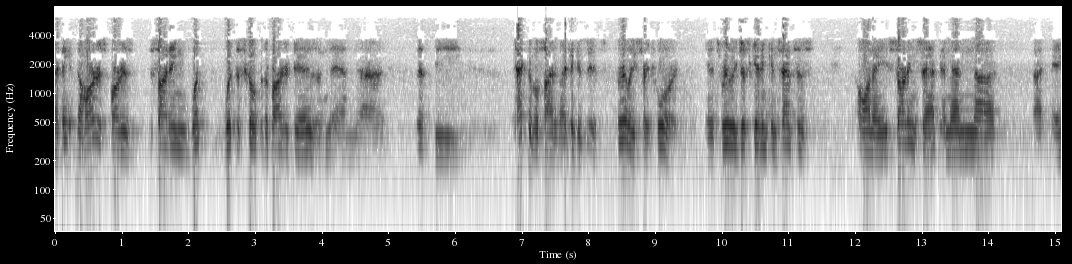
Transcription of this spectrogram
I think the hardest part is deciding what what the scope of the project is, and and uh, the, technical side of it. I think is is fairly straightforward. And it's really just getting consensus on a starting set, and then uh, a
